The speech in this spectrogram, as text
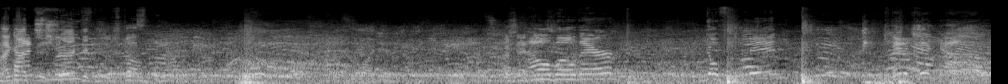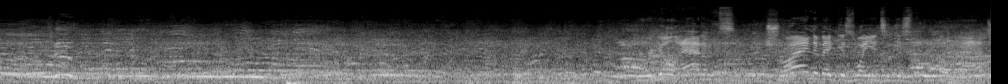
I got distracted. move? It was. There's an elbow there. Go for the pin. Hit a kick. Adams trying to make his way into this three-way match.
